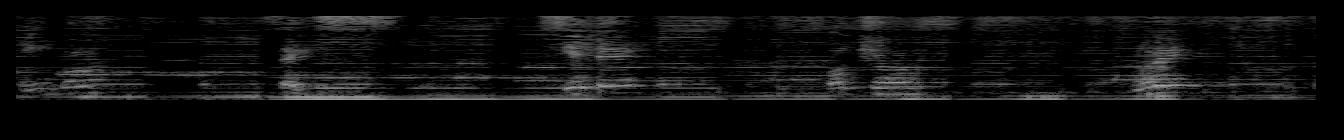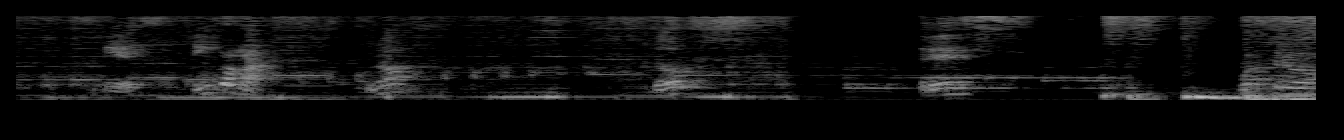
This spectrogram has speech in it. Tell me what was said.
5, 6, 7, 8, 9, 10. 5 más. 1, 2, 3, 4,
